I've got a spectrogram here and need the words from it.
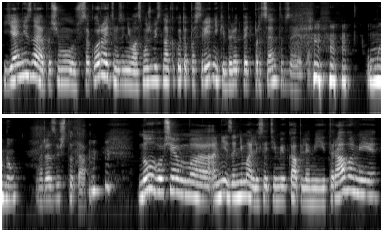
Я не знаю, почему Сакора этим занималась. Может быть, она какой-то посредник и берет 5% за это. Умно. Разве что так. Ну, в общем, э, они занимались этими каплями и травами,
